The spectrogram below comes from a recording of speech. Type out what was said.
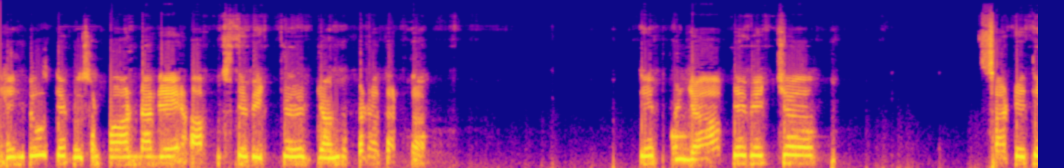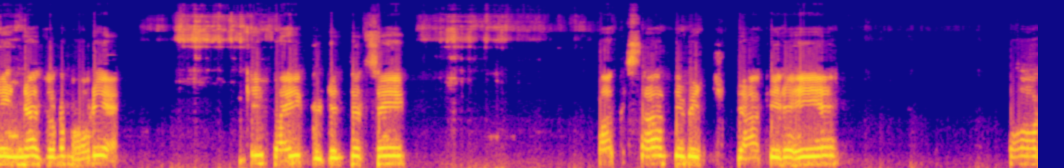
ਹਿੰਦੂ ਤੇ ਮੁਸਲਮਾਨਾਂ ਨੇ ਆਪਸ ਦੇ ਵਿੱਚ ਜੰਗ ਖੜਾ ਕਰਤਾ। ਤੇ ਪੰਜਾਬ ਦੇ ਵਿੱਚ ਸਾਡੇ ਤੇ ਇੰਨਾ ਜ਼ੁਲਮ ਹੋ ਰਿਹਾ ਹੈ ਕਿ ਭਾਈ ਗੁਰਜਿੰਦਰ ਸਿੰਘ ਪਾਕਿਸਤਾਨ ਦੇ ਵਿੱਚ ਜਾ ਕੇ ਰਹੇ ਹੈ। ਔਰ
